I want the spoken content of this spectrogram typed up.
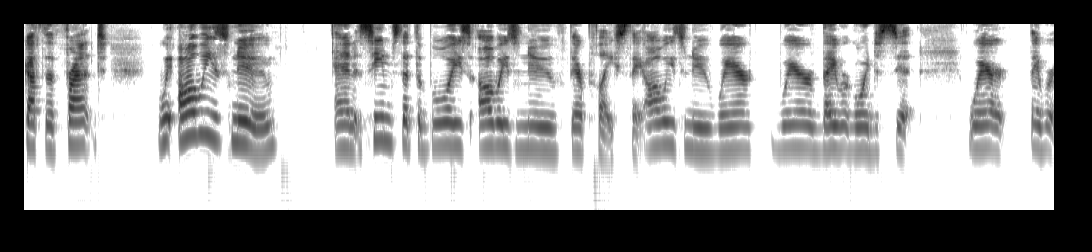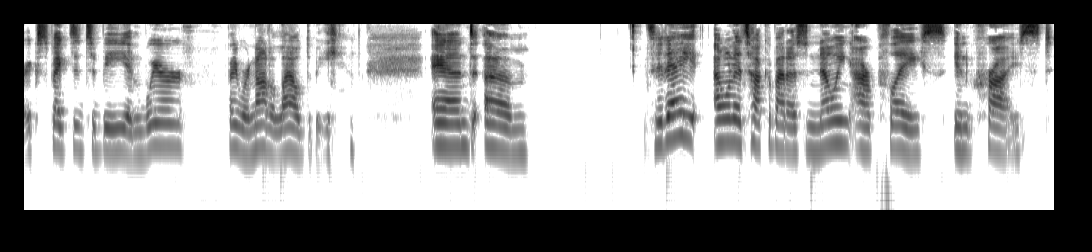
got the front. We always knew, and it seems that the boys always knew their place. They always knew where where they were going to sit, where they were expected to be, and where they were not allowed to be. and um, Today, I want to talk about us knowing our place in Christ.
